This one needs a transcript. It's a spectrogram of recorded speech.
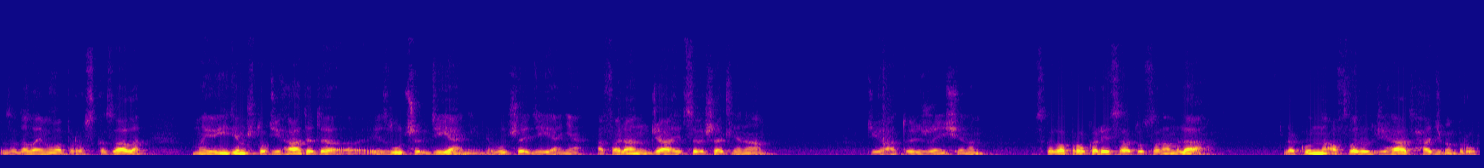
задала ему вопрос, сказала – мы видим, что джихад это из лучших деяний, лучшее деяние. А фалян джахид совершать ли нам джихад, то есть женщинам? Сказал пророк алейсату салам, ля, лакунна афлару джихад хадж мабрук.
